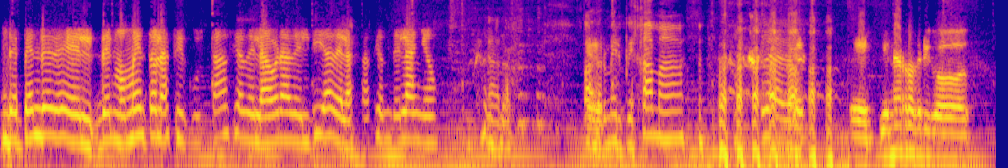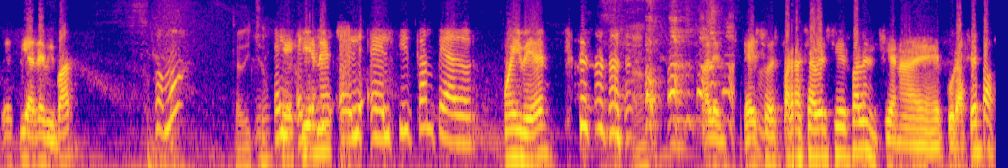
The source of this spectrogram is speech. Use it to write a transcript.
Depende del, del momento, la circunstancia, de la hora del día, de la estación del año. Claro. Para dormir pijama. Eh, ¿Tiene Rodrigo el día de vivar? ¿Cómo? ¿Qué ha dicho? El, ¿Qué el, tiene? el, el Cid campeador. Muy bien. Vale, eso es para saber si es valenciana de pura cepa.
